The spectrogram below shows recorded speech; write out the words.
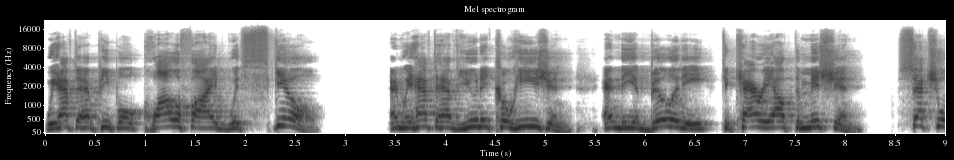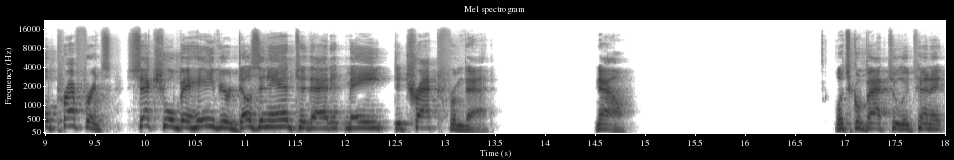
We have to have people qualified with skill, and we have to have unit cohesion and the ability to carry out the mission. Sexual preference, sexual behavior doesn't add to that, it may detract from that. Now, Let's go back to Lieutenant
